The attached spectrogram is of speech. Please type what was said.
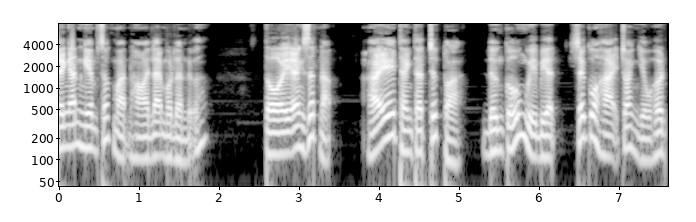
Tranh án nghiêm sắc mặt hỏi lại một lần nữa. Tội anh rất nặng. Hãy thành thật trước tòa. Đừng cố ngụy biện, sẽ có hại cho anh nhiều hơn.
